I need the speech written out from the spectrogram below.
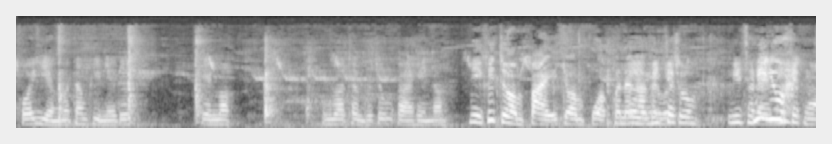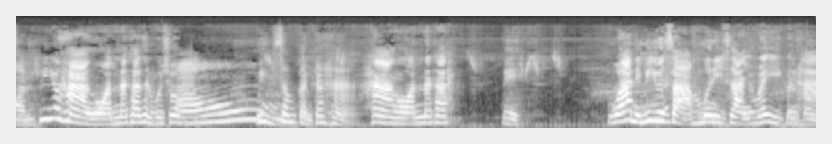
ขอเอียงมาทางผิดเนี่ยเด้อเห็นบ่เห็นว่าท่านผู้ชมขาเห็นเนาะๆนี่คือจอมไปจอมปลวกคนนะคะเออมีท่านจะผู้ชมมีเท่าไหร่มีอยู่มีจักงอนมีอยู่ห่างอนนะคะท่านผู้ชมเอาวิ่งซ้ำกันก็หาห่างอนนะคะ นี่ว่านี่มีอยู่สามมือนี่สั่งกันมาอีกเป็นหา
